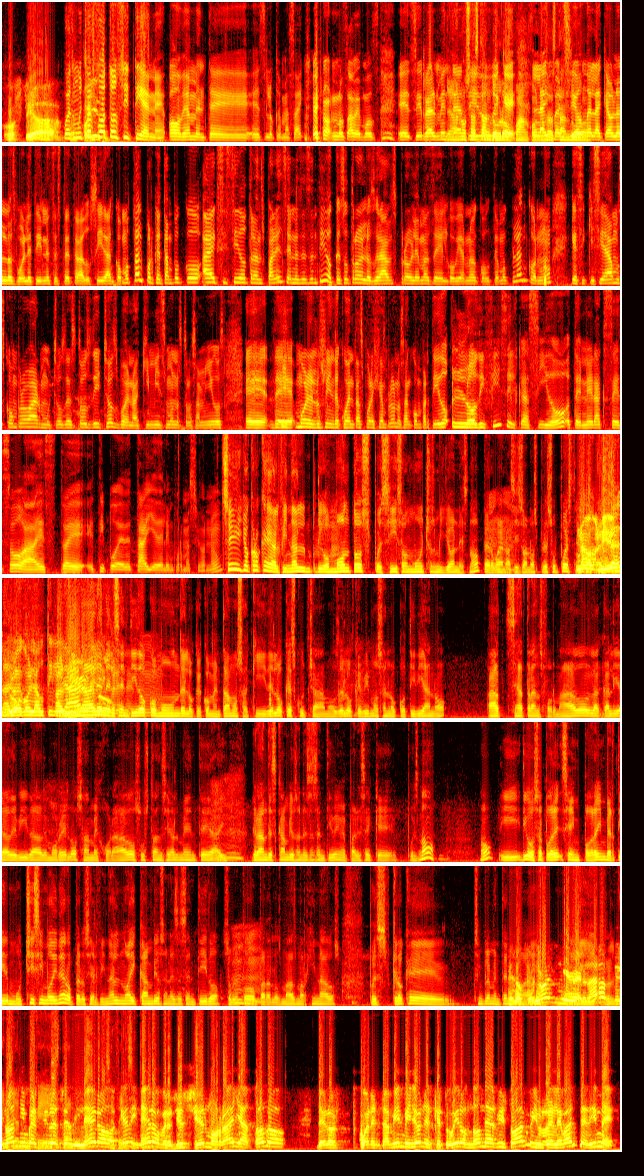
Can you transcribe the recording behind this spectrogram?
Hostia. Pues muchas fotos sí tiene, obviamente es lo que más hay, pero no sabemos eh, si realmente ha sido que la inversión de la que hablan los boletines esté traducida como tal, porque tampoco ha existido transparencia en ese sentido, que es otro de los graves problemas del gobierno de Cuauhtémoc Blanco, ¿no? Que si quisiéramos comprobar muchos de estos dichos, bueno, aquí mismo nuestros amigos eh, de Morelos Fin de Cuentas, por ejemplo, nos han compartido lo difícil que ha sido tener acceso a este tipo de detalles de la información, ¿no? Sí, yo creo que al final, digo, montos, pues sí, son muchos millones, ¿no? Pero bueno, así son los presupuestos. No, ni Luego la utilidad. Al final, en el sentido común de lo que comentamos aquí, de lo que escuchamos, de lo que vimos en lo cotidiano, se ha transformado la calidad de vida de Morelos, ha mejorado sustancialmente, hay grandes cambios en ese sentido y me parece que, pues no, ¿no? Y digo, se, podrá, se podrá invertir muchísimo dinero, pero si al final no hay cambios en ese sentido, sobre todo para los más marginados, pues creo que simplemente pero no que no es ni verdad, que no han invertido ese dinero, ¿qué dinero? Pero si es, si es morralla, todo de los 40 mil millones que tuvieron, ¿dónde has visto algo irrelevante? Dime.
